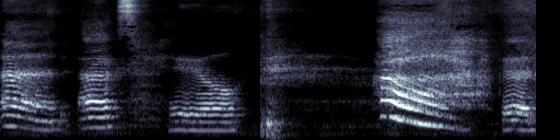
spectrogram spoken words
and exhale. Good.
